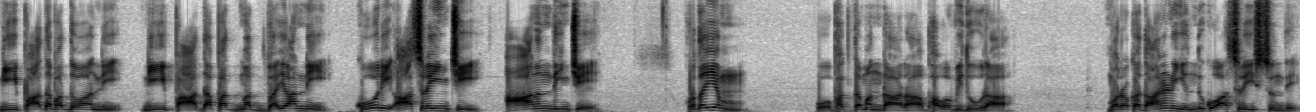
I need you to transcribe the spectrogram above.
నీ పాదపద్మాన్ని నీ పాదపద్మద్వయాన్ని కోరి ఆశ్రయించి ఆనందించే హృదయం ఓ భక్తమందారా భవ విదూరా మరొక దానిని ఎందుకు ఆశ్రయిస్తుంది?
